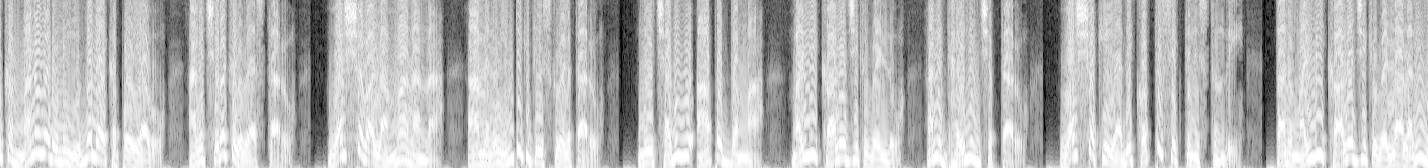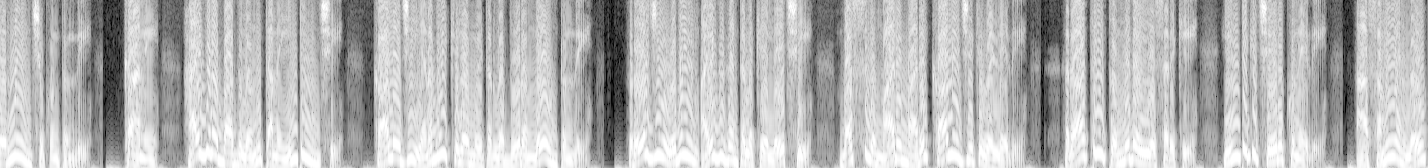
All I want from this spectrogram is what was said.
ఒక మనవడిని ఇవ్వలేకపోయావు అని చురకలు వేస్తారు. వర్ష వాళ్ళ అమ్మానాన్న ఆమెను ఇంటికి తీసుకువెళతారు. నీ చదువు ఆపొద్దమ్మా మళ్ళీ కాలేజీకి వెళ్ళు అని ధైర్యం చెప్తారు. వర్షకి అది కొత్త శక్తినిస్తుంది. తను మళ్ళీ కాలేజీకి వెళ్ళాలని నిర్ణయించుకుంటుంది. కాని హైదరాబాదులోని తన ఇంటి నుంచి కాలేజీ ఎనభై కిలోమీటర్ల దూరంలో ఉంటుంది. రోజూ ఉదయం ఐదు గంటలకే లేచి బస్సులు మారి మారి కాలేజీకి వెళ్ళేది రాత్రి తొమ్మిదయ్యేసరికి ఇంటికి చేరుకునేది. ఆ సమయంలో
